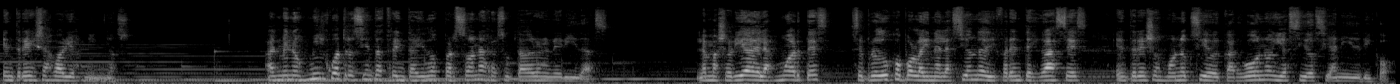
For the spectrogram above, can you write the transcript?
entre ellas varios niños. Al menos 1.432 personas resultaron heridas. La mayoría de las muertes se produjo por la inhalación de diferentes gases, entre ellos monóxido de carbono y ácido cianhídrico.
